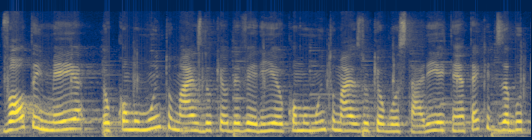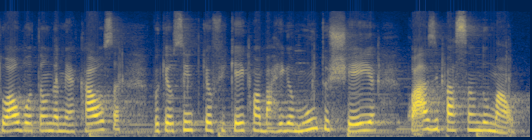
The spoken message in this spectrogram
volta e meia eu como muito mais do que eu deveria, eu como muito mais do que eu gostaria e tenho até que desabotoar o botão da minha calça, porque eu sinto que eu fiquei com a barriga muito cheia, quase passando mal.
